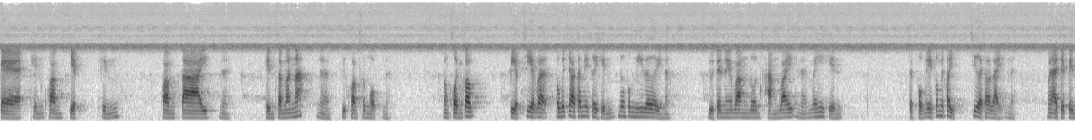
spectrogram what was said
แก่ เห็นความเจ็บ เห็นความตายนะเห็นสมณะนะคือความสงบนะบางคนก็เปรียบเทียบว่า พระพุทธเจ้าท่านไม่เคยเห็นเรื่องพวกนี้เลยนะอยู่แต่ในวังโดนขังไว้นะไม่ให้เห็น แต่ผมเองก็ไม่ค่อย เชื่อเท่าไหร่นะมันอาจจะเป็น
